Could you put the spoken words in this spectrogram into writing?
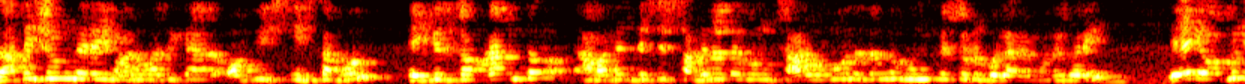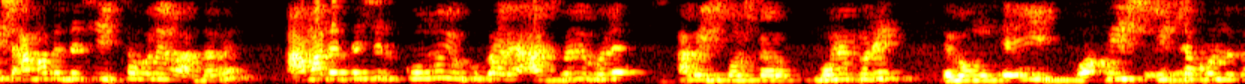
জাতিসংঘের এই মানবাধিকার অফিস স্থাপন একটি চক্রান্ত আমাদের দেশের স্বাধীনতা এবং সার্বভৌমতার জন্য হুমকি স্বরূপ বলে আমি মনে করি। এই অফিস আমাদের দেশে স্থাপনের মাধ্যমে আমাদের দেশের কোনো উপকারে আসবে না বলে আমি স্পষ্ট মনে করি এবং এই অফিস স্থাপন যত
